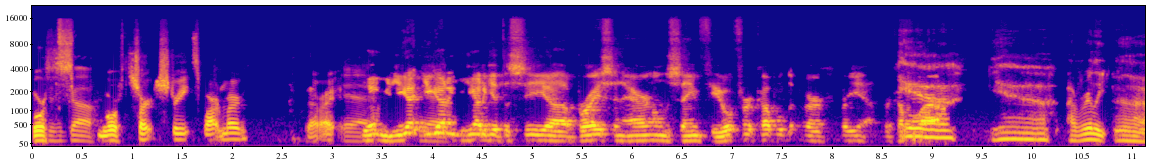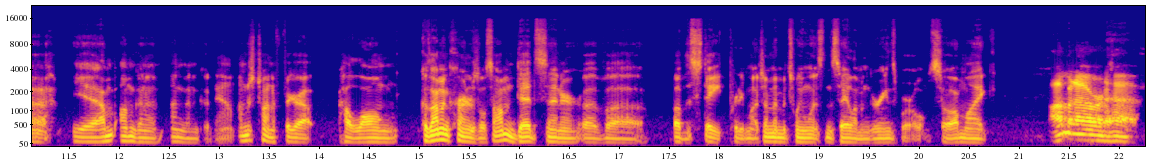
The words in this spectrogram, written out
North, just go. North Church Street, Spartanburg. Is that right? Yeah, Yeah, I mean, you got you Yeah. got to you got to get to see uh, Bryce and Aaron on the same field for a couple or for yeah for a couple Yeah, hours. Yeah. I really, uh, yeah. I'm, I'm gonna, I'm gonna go down. I'm just trying to figure out how long because I'm in Kernersville, so I'm dead center of uh of the state pretty much. I'm in between Winston Salem and Greensboro, so I'm like, I'm an hour and a half.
